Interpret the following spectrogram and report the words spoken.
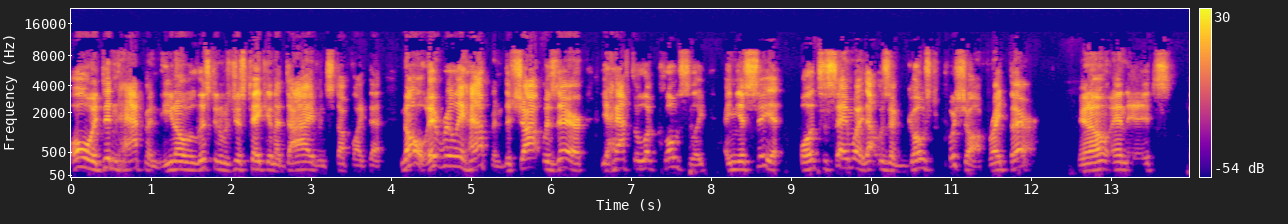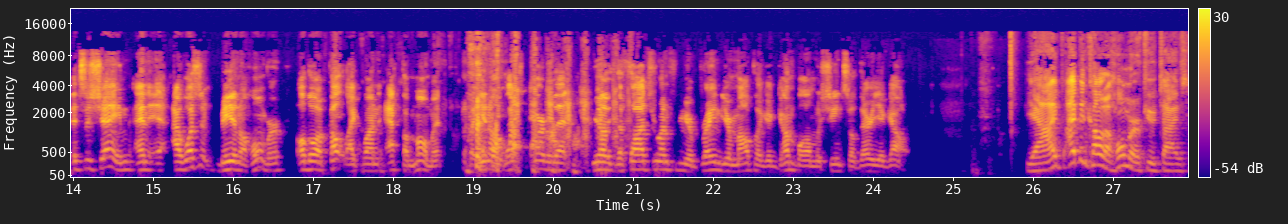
Oh, it didn't happen. You know, Liston was just taking a dive and stuff like that. No, it really happened. The shot was there. You have to look closely and you see it. Well, it's the same way. That was a ghost push off right there. You know, and it's it's a shame. And I wasn't being a homer, although I felt like one at the moment. But you know, that's part of that. You know, the thoughts run from your brain to your mouth like a gumball machine. So there you go. Yeah, I've, I've been called a homer a few times.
